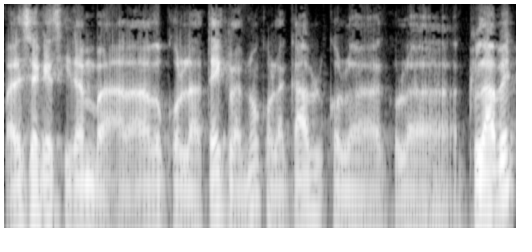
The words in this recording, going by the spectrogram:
Parece que Zidane ha dado con la tecla, ¿no? Con la, cable, con la, con la clave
